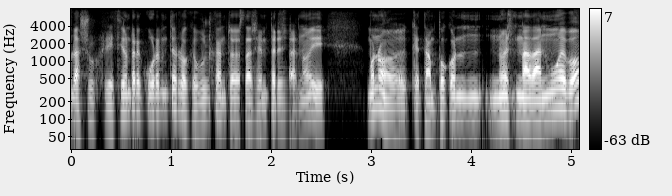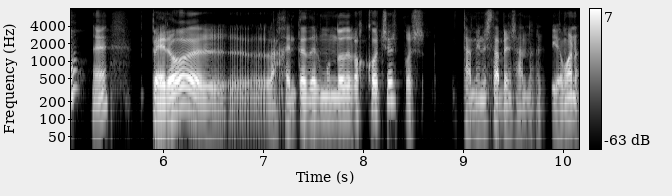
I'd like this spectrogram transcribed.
la suscripción recurrente es lo que buscan todas estas empresas, ¿no? Y bueno, que tampoco no es nada nuevo, ¿eh? pero la gente del mundo de los coches, pues también está pensando en ello. Bueno,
